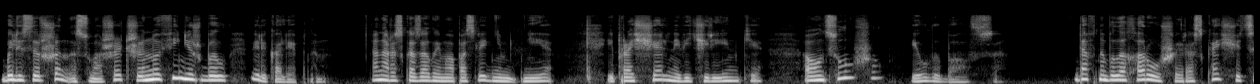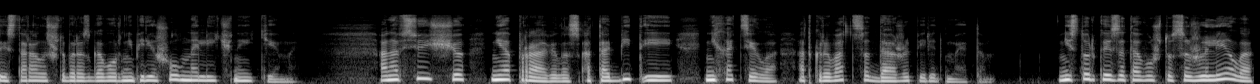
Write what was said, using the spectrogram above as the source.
были совершенно сумасшедшие, но финиш был великолепным. Она рассказала ему о последнем дне и прощальной вечеринке, а он слушал и улыбался. Дафна была хорошей рассказчицей и старалась, чтобы разговор не перешел на личные темы. Она все еще не оправилась от обид и не хотела открываться даже перед Мэттом. Не столько из-за того, что сожалела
